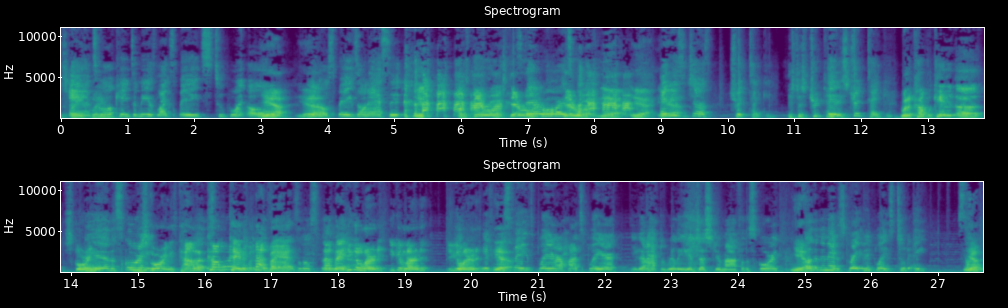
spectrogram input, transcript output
Spades and players. Skull King to me is like Spades 2.0. Yeah, yeah. You know, Spades on acid. Yeah. On steroids, steroids, Steroids. steroids. Yeah, yeah, yeah. and it's just trick taking. It's just trick taking. It is trick taking. With a complicated uh, scoring. Yeah, the scoring- The scoring is kind uh, of the scoring complicated, but not bad. is a little- not bad. You can learn it. You can learn it. You can learn it. If you're yeah. a spades player or hearts player, you're gonna have to really adjust your mind for the scoring. Yeah. Other than that, it's great, and it plays two to eight. So Yeah,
